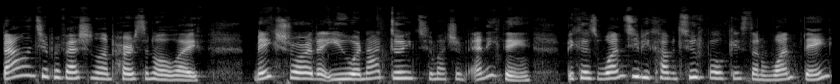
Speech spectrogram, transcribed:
Balance your professional and personal life. Make sure that you are not doing too much of anything because once you become too focused on one thing,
